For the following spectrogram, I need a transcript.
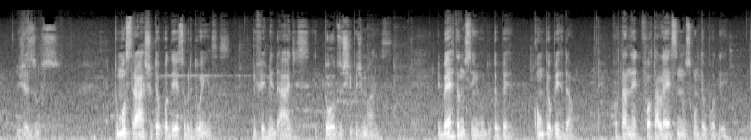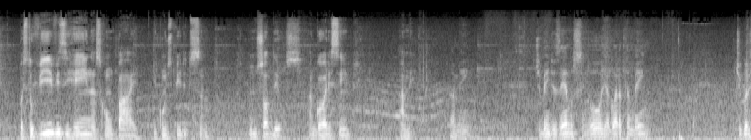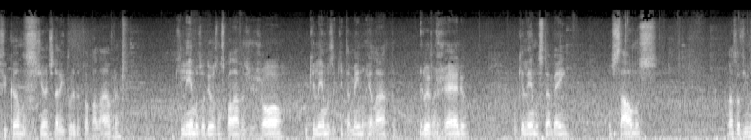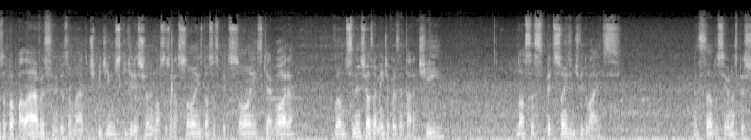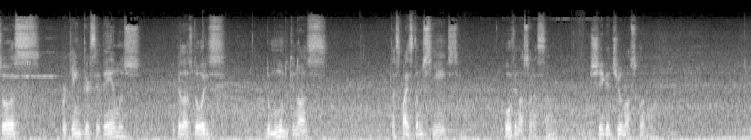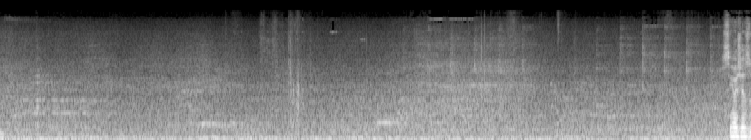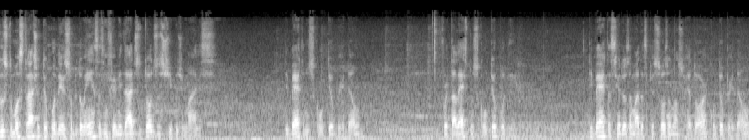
Jesus, tu mostraste o teu poder sobre doenças, enfermidades e todos os tipos de males. Liberta-nos, Senhor, do teu per... com teu perdão. Fortalece-nos com teu poder, pois tu vives e reinas com o Pai e com o Espírito Santo, um só Deus, agora e sempre. Amém. Amém. Te bendizemos, Senhor, e agora também te glorificamos diante da leitura da tua palavra. O que lemos, ó oh Deus, nas palavras de Jó, o que lemos aqui também no relato do Evangelho, o que lemos também nos Salmos. Nós ouvimos a tua palavra, Senhor Deus amado, e te pedimos que direcione nossas orações, nossas petições, que agora vamos silenciosamente apresentar a Ti nossas petições individuais pensando, Senhor, nas pessoas por quem intercedemos e pelas dores do mundo que nós das quais estamos cientes, Senhor. Ouve nossa oração e chegue a Ti o nosso clamor. Senhor Jesus, tu mostraste o teu poder sobre doenças, enfermidades e todos os tipos de males. Liberta-nos com o teu perdão. Fortalece-nos com o teu poder. Liberta, Senhor Deus amado, as pessoas ao nosso redor com o teu perdão.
